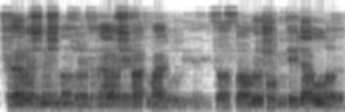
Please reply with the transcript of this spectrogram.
Fenerbahçe maçından sonra mesela Fenerbahçe farklı mağlup oldu bildiğiniz gibi Sivas Spor ama böyle çok büyük tepkiler olmadı.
